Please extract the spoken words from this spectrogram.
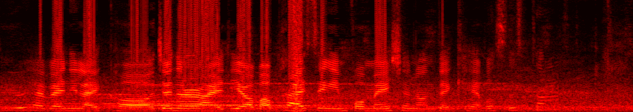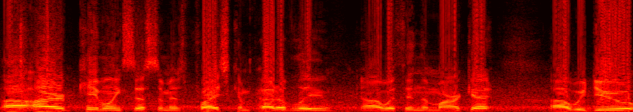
Do you have any like uh, general idea about pricing information on the cable system? Uh, our cabling system is priced competitively uh, within the market. Uh, we do,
